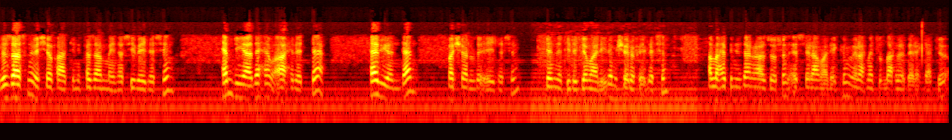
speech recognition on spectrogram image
rızasını ve şefaatini kazanmayı nasip eylesin. Hem dünyada hem ahirette her yönden başarılı eylesin. Cennetiyle, cemaliyle müşerref eylesin. Allah hepinizden razı olsun. Esselamu Aleyküm ve Rahmetullah ve Berekatühü.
